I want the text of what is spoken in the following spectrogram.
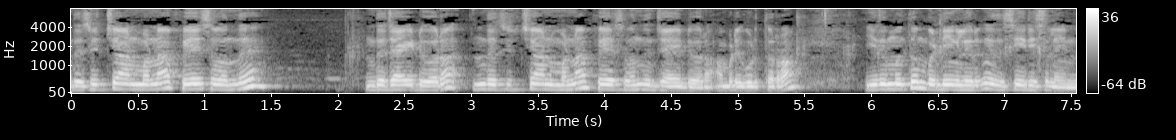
இந்த சுவிட்ச் ஆன் பண்ணால் ஃபேஸ் வந்து இந்த ஜாக்கெட் வரும். இந்த சுவிட்ச் ஆன் பண்ணால் ஃபேஸ் வந்து ஜாக்கெட் வரும். அப்படி கொடுத்துட்றோம் இது மட்டும் பெட்டிங்கில் இருக்கும். இது சீரியஸ் லைன்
